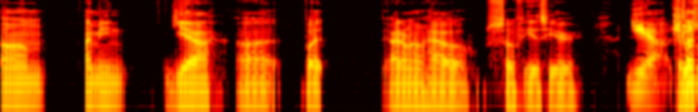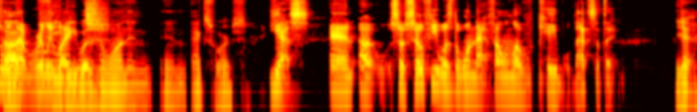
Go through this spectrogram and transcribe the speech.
Um, I mean, yeah, uh, but I don't know how Sophie is here. Yeah. She 'Cause I was the one that really Phoebe liked was the one in in X Force. Yes. And uh so Sophie was the one that fell in love with Cable. That's the thing. Yeah,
